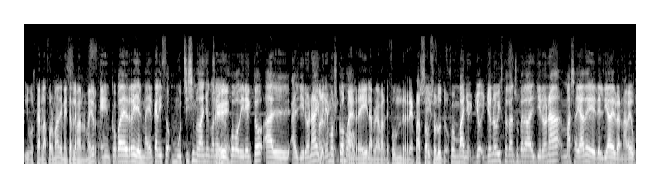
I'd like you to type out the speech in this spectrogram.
y buscar la forma de meterle mano al Mallorca. En Copa del Rey el Mallorca le hizo muchísimo daño con Sí. el juego directo al, al Girona y Bueno, veremos en cómo. Copa del Rey la primera parte fue un repaso Sí, absoluto. Fue un baño. Yo, yo no he visto tan superado al Girona más allá de- del día del Bernabéu,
